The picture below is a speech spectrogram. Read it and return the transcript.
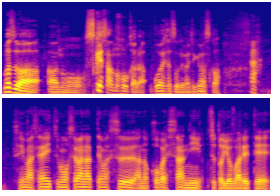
まずは、あの、スケさんの方からご挨拶お願いできますか？あすいませんいつもお世話になってますあの小林さんにちょっと呼ばれて、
